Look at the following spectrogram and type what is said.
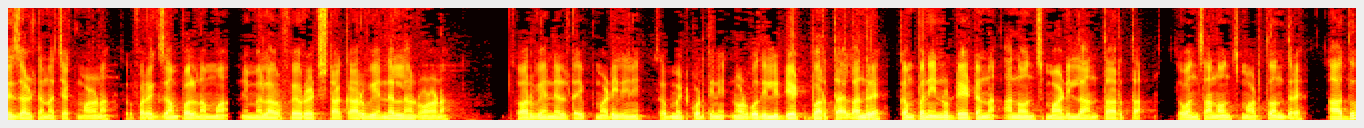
ರಿಸಲ್ಟ್ ಅನ್ನ ಚೆಕ್ ಮಾಡೋಣ. ಸೊ ಫಾರ್ ಎಕ್ಸಾಂಪಲ್ ನಮ್ಮ, ನಿಮ್ಮೆಲ್ಲರ favourite stock R V N L ನೋಡೋಣ. So R V N L type ಮಾಡಿದ್ದೀನಿ ಸಬ್ಮಿಟ್ ಕೊಡ್ತೀನಿ. ನೋಡ್ಬೋದು, ಇಲ್ಲಿ ಡೇಟ್ ಬರ್ತಾ ಇಲ್ಲ. ಅಂದ್ರೆ ಕಂಪನಿ ಇನ್ನು ಡೇಟ್ ಅನ್ನ ಅನೌನ್ಸ್ ಮಾಡಿಲ್ಲ ಅಂತ ಅರ್ಥ. ಸೊ ಒನ್ಸ್ ಅನೌನ್ಸ್ ಮಾಡ್ತು ಅಂದ್ರೆ ಅದು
